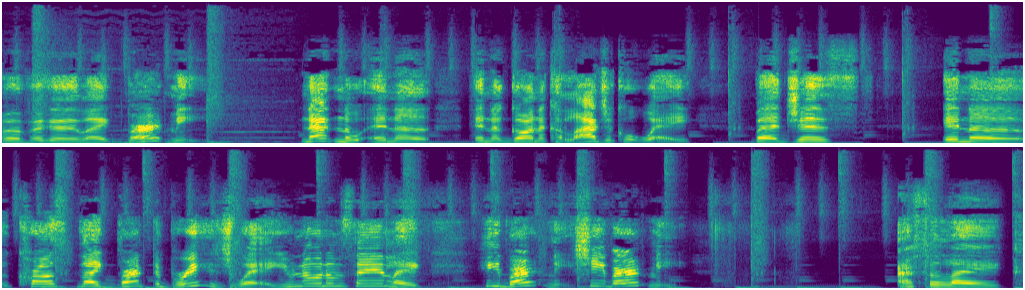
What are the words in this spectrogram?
motherfucker like burnt me, not in a in a in a gynecological way, but just in a cross like burnt the bridge way. You know what I'm saying? Like he burnt me, she burnt me. I feel like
